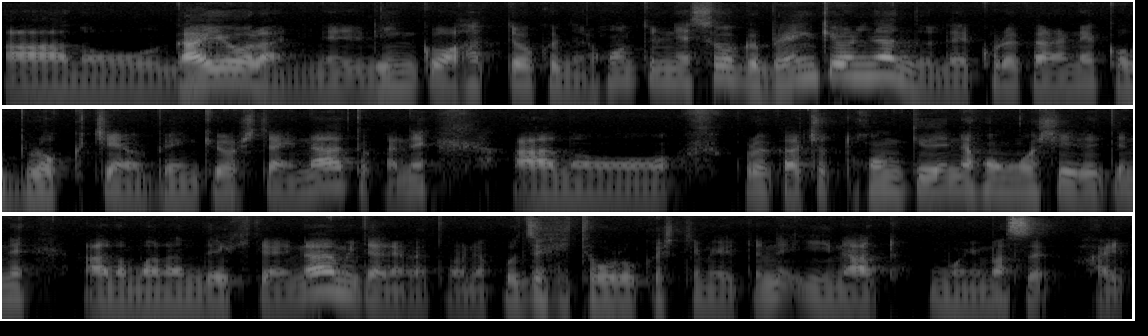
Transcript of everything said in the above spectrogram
あの概要欄にねリンクを貼っておくので本当にねすごく勉強になるのでこれからねこうブロックチェーンを勉強したいなとかねあのこれからちょっと本気でね本腰入れてねあの学んでいきたいなみたいな方はねこうぜひ登録してみるとねいいなと思います。はい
